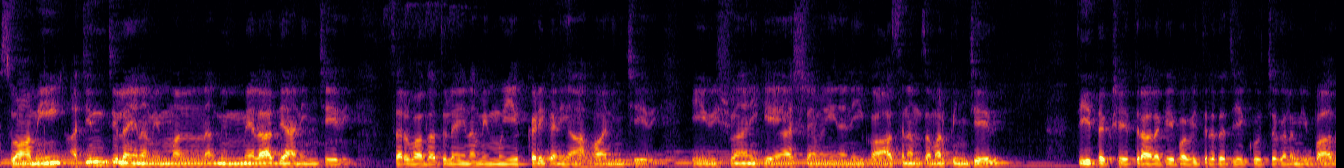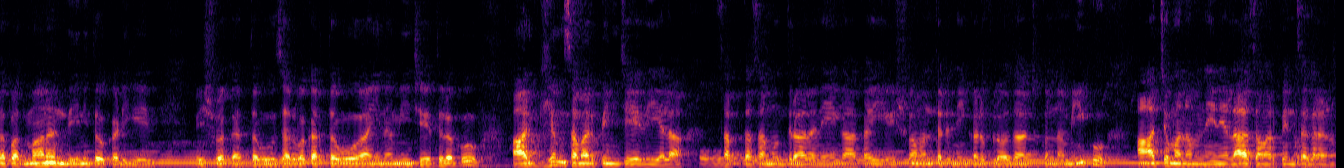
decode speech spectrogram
స్వామి అచింత్యులైన మిమ్మల్ని మిమ్మెలా ధ్యానించేది? సర్వగతులైన మిమ్ము ఎక్కడికని ఆహ్వానించేది? ఈ విశ్వానికే ఆశ్రమైన నీకు ఆసనం సమర్పించేది? తీర్థక్షేత్రాలకే పవిత్రత చేకూర్చగల మీ పాద పద్మానం దీనితో కడిగేది? విశ్వకర్తవు సర్వకర్తవు అయిన మీ చేతులకు ఆర్ఘ్యం సమర్పించేది ఎలా? సప్త సముద్రాలనే గాక ఈ విశ్వమంతటిని కడుపులో దాచుకున్న మీకు ఆచమనం నేను ఎలా సమర్పించగలను?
